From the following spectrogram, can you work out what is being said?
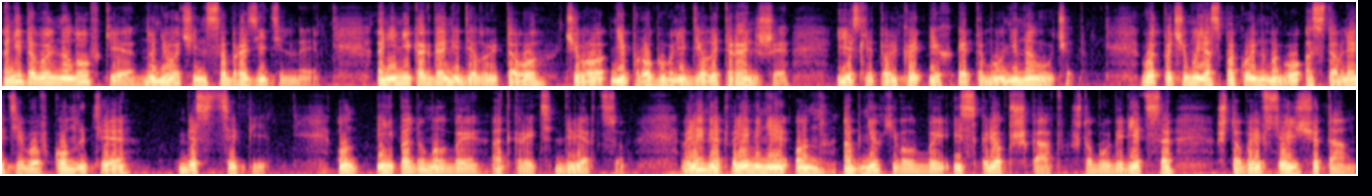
они довольно ловкие, но не очень сообразительные. Они никогда не делают того, чего не пробовали делать раньше, если только их этому не научат. Вот почему я спокойно могу оставлять его в комнате без цепи он и не подумал бы открыть дверцу. Время от времени он обнюхивал бы и скреб шкаф, чтобы убедиться, что вы все еще там,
